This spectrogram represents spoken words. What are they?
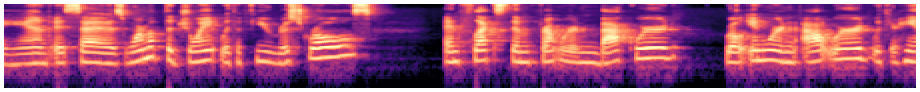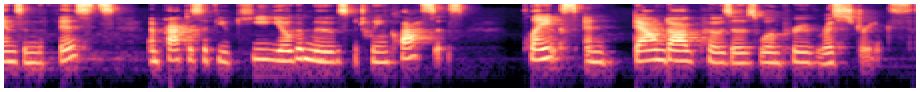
And it says warm up the joint with a few wrist rolls and flex them frontward and backward. Roll inward and outward with your hands in the fists and practice a few key yoga moves between classes. Planks and down dog poses will improve wrist strength.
